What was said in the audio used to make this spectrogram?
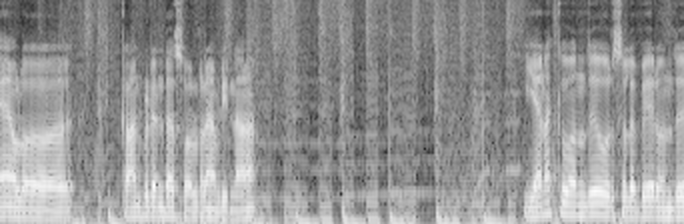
ஏன் அவ்வளோ கான்ஃபிடெண்ட்டாக சொல்கிறேன் அப்படின்னா எனக்கு வந்து ஒரு சில பேர் வந்து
